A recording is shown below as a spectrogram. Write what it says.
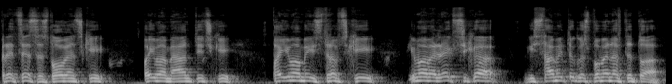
пред се се словенски, па имаме антички, па имаме и српски, имаме лексика, и самите го споменавте тоа.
